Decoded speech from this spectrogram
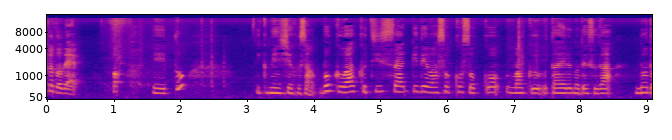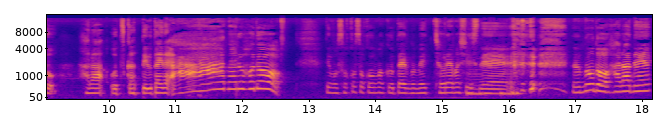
ことで、あ、えっ、ー、と、イクメンシェフさん。僕は口先ではそこそこうまく歌えるのですが、喉、腹を使って歌いたい。あー、なるほど。でもそこそこうまく歌えるのめっちゃ羨ましいですね。喉、腹ね。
